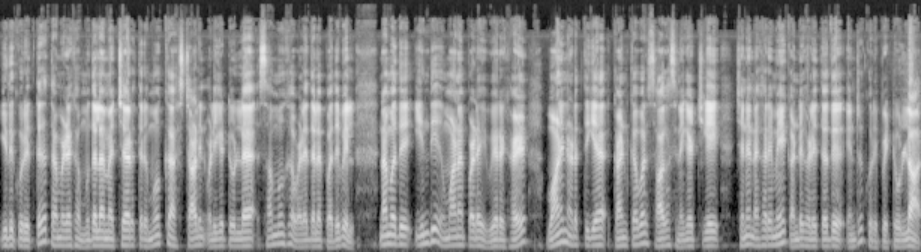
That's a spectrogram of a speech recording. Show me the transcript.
இதுகுறித்து தமிழக முதலமைச்சர் திரு மு க ஸ்டாலின் வெளியிட்டுள்ள சமூக வலைதள பதிவில் நமது இந்திய விமானப்படை வீரர்கள் வானில் நடத்திய கண்கவர் சாகச நிகழ்ச்சியை சென்னை நகரமே கண்டுகளித்தது என்று குறிப்பிட்டுள்ளார்.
